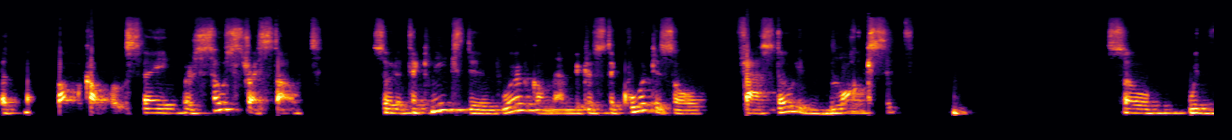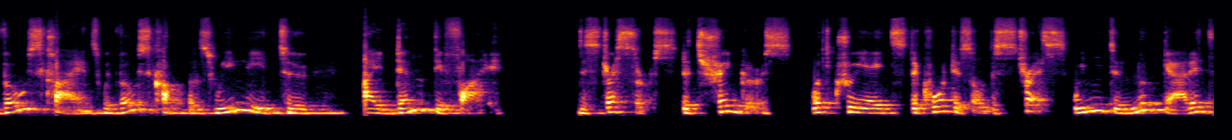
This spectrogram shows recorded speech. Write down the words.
But couples, they were so stressed out. So the techniques didn't work on them because the cortisol fasto, it blocks it. So, with those clients, with those couples, we need to identify the stressors, the triggers, what creates the cortisol, the stress. We need to look at it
